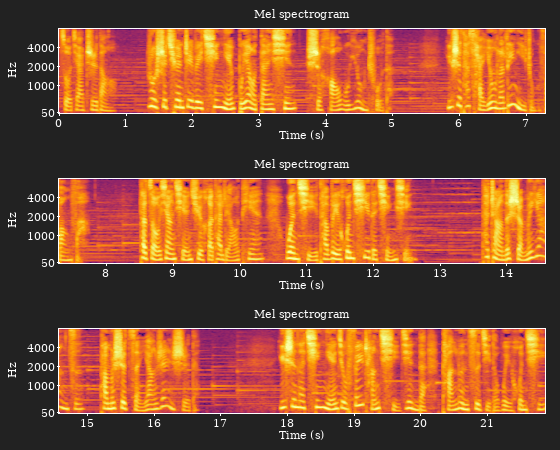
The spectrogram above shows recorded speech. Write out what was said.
作家知道。若是劝这位青年不要担心，是毫无用处的。于是他采用了另一种方法，他走向前去和他聊天，问起他未婚妻的情形，他长得什么样子，他们是怎样认识的。于是那青年就非常起劲地谈论自己的未婚妻。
